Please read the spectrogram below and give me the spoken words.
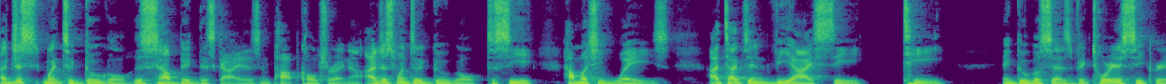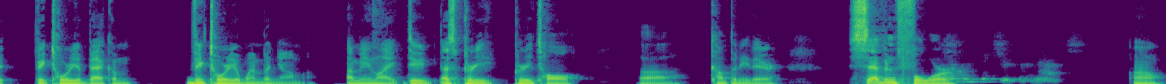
I just went to Google. This is how big this guy is in pop culture right now. I just went to Google to see how much he weighs. I typed in V I C T and Google says Victoria's Secret, Victoria Beckham, Victoria Wembanyama. I mean, like, dude, that's pretty, pretty tall, uh, company there. Seven, four. Oh,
